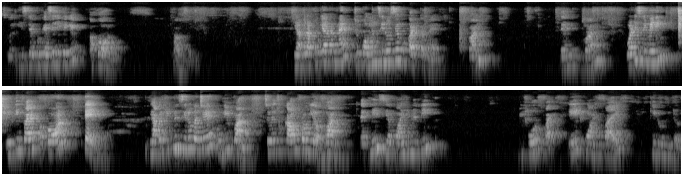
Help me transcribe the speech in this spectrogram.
so इस स्टेप को कैसे लिखेंगे? अपॉन थाउज़ेंड यहाँ पर आपको क्या करना है? जो कॉमन ज़ीरो से वो कट करना है. One then one what is remaining eighty five upon ten यहाँ पर कितने ज़ीरो बचे हैं? Only one so will count from your one that means your point will be five kilometer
